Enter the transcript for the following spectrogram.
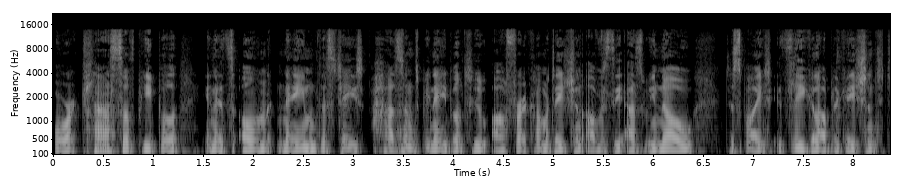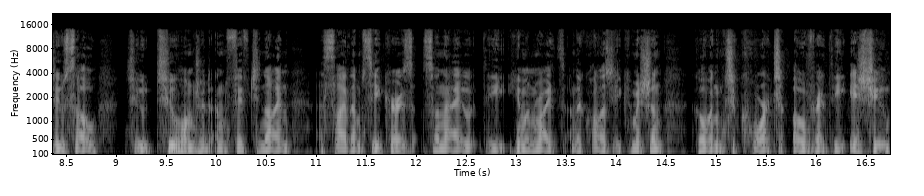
or class of people in its own name. The state hasn't been able to offer accommodation, obviously, as we know, despite its legal obligation to do so, to 259 asylum seekers. So now the Human Rights and Equality Commission going to court over the issue.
